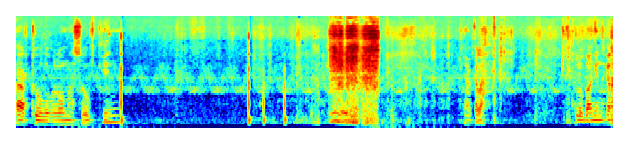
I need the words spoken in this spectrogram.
Ntar dulu kalau masukin ya oke lah kita lubangin sekarang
